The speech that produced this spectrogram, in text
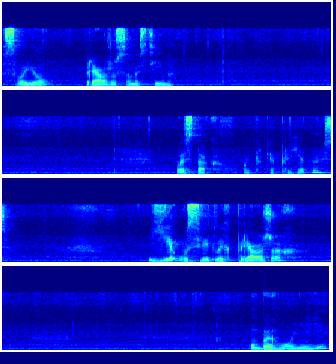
свою пряжу самостійно. Ось так. Ой, тут я приєднуюсь. Є у світлих пряжах, у бегонії.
